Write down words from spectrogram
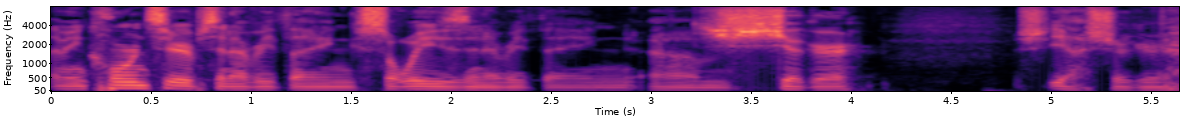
I mean, corn syrups and everything, soys and everything, um, sugar. Sh- yeah, sugar.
